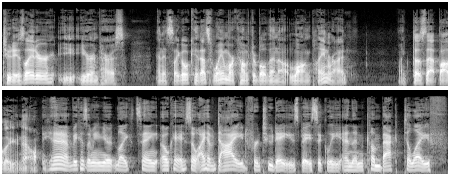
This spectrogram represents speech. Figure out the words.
two days later, you're in Paris. And it's like, okay, that's way more comfortable than a long plane ride. Like, does that bother you now? Yeah, because I mean, you're like saying, okay, so I have died for two days basically, and then come back to life,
